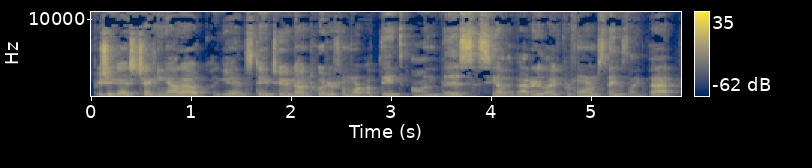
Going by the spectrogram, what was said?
Appreciate you guys checking out out. Again, stay tuned on Twitter for more updates on this, see how the battery life performs, things like that.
